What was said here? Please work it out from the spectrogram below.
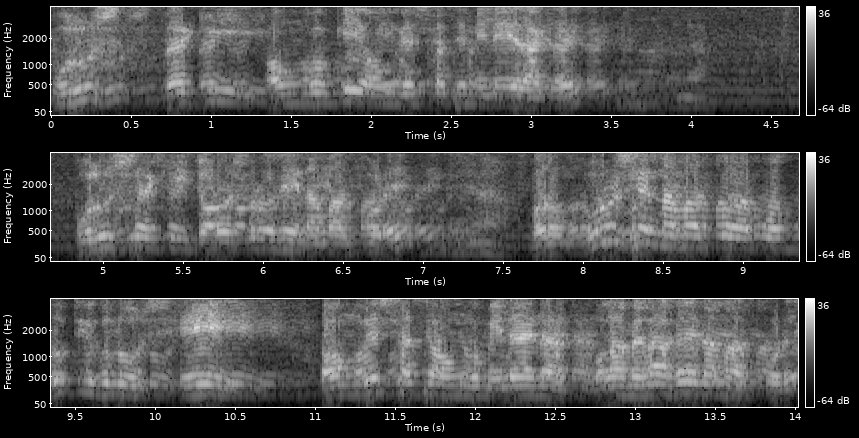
পুরুষরা কি অঙ্গকে অঙ্গের সাথে মিলিয়ে রাখে? পুরুষরা কি জড়সড় হয়ে নামাজ পড়ে? বরং পুরুষের নামাজ পড়ার পদ্ধতি হলো সে অঙ্গের সাথে অঙ্গ মিলায় না, খোলামেলা হয়ে নামাজ পড়ে,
